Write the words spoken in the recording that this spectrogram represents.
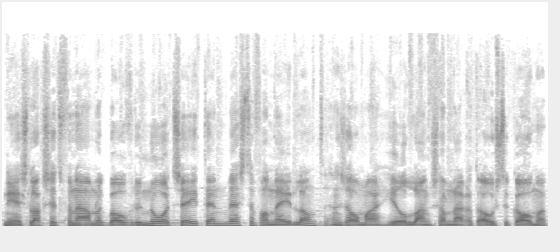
Neerslag zit voornamelijk boven de Noordzee ten westen van Nederland... en zal maar heel langzaam naar het oosten komen.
